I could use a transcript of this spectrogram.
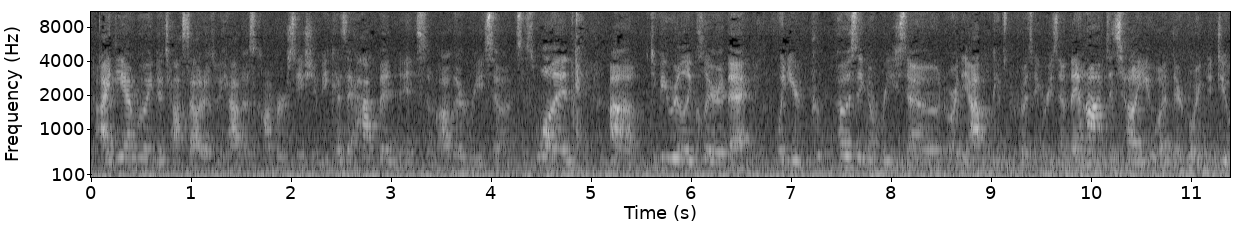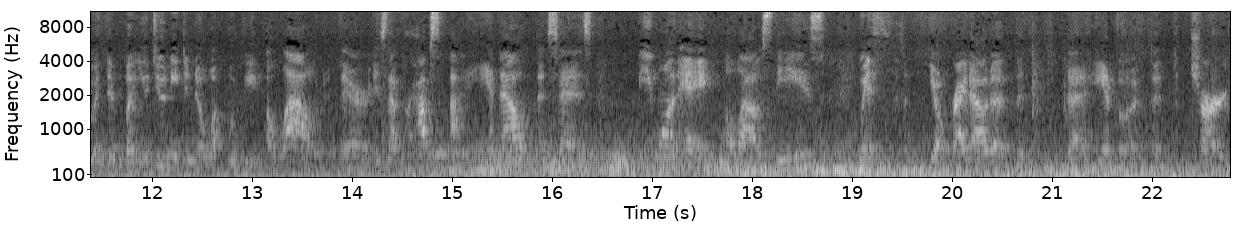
the idea I'm going to toss out as we have this conversation because it happened in some other rezones is one um, to be really clear that when you're proposing a rezone or the applicant's proposing a rezone, they don't have to tell you what they're going to do with it, but you do need to know what would be allowed there. Is that perhaps a handout that says B1A allows these with you know right out of the, the handbook, the chart,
